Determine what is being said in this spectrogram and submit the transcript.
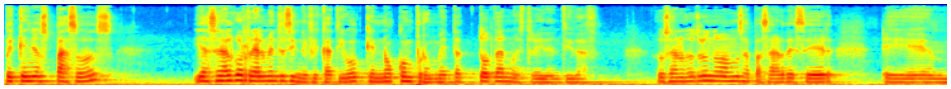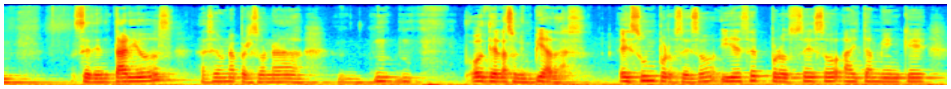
pequeños pasos y hacer algo realmente significativo que no comprometa toda nuestra identidad. O sea, nosotros no vamos a pasar de ser eh, sedentarios a ser una persona mm, de las Olimpiadas es un proceso y ese proceso hay también que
